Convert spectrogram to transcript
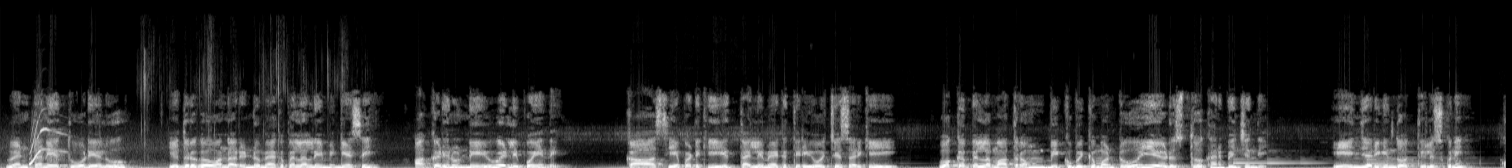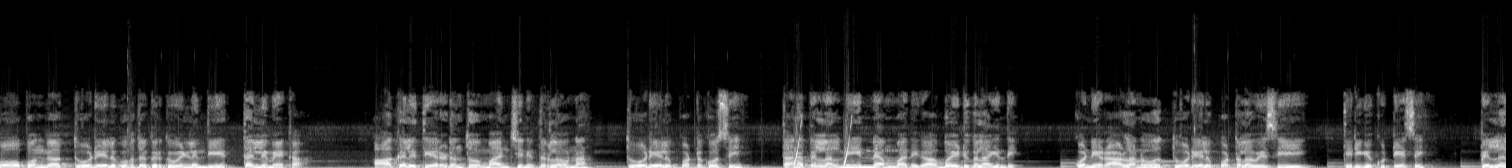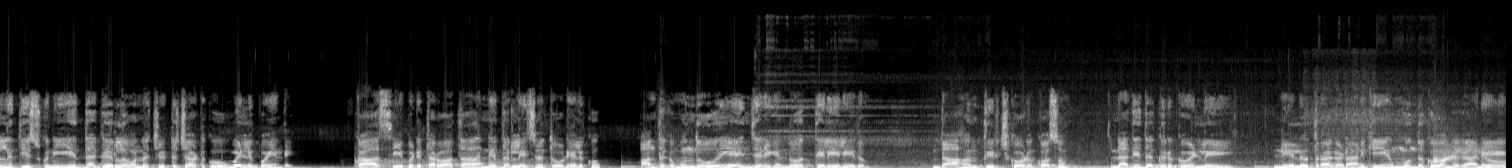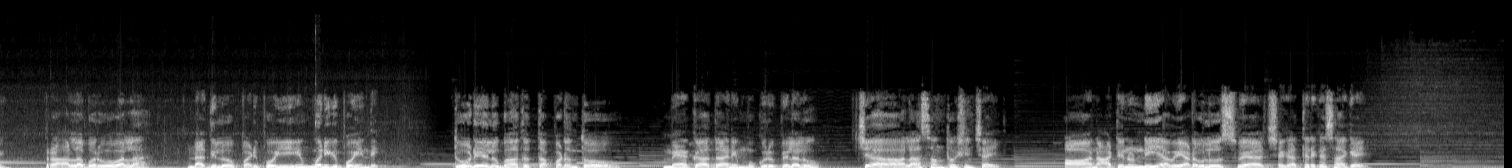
వెంటనే తోడేలు ఎదురుగా ఉన్న రెండు మేకపిల్లల్ని మింగేసి అక్కడి నుండి వెళ్ళిపోయింది కాసేపటికి తల్లి మేక తిరిగి వచ్చేసరికి ఒక్క పిల్ల మాత్రం బిక్కుబిక్కుమంటూ ఏడుస్తూ కనిపించింది. ఏం జరిగిందో తెలుసుకుని కోపంగా తోడేలు గుహ దగ్గరకు వెళ్ళింది తల్లి మేక. ఆకలి తీరడంతో మంచి నిద్రలో ఉన్న తోడేలు పొట్టకోసి తన పిల్లల్ని నెమ్మదిగా బయటకు లాగింది. కొన్ని రాళ్ళను తోడేలు పొట్టలో వేసి తిరిగి కుట్టేసి పిల్లల్ని తీసుకుని దగ్గరలో ఉన్న చెట్టు చాటుకు వెళ్ళిపోయింది కాసేపటి తర్వాత నిద్రలేచిన తోడేలుకు అంతకు ముందు ఏం జరిగిందో తెలియలేదు. దాహం తీర్చుకోవడం కోసం నది దగ్గరకు వెళ్ళి నీళ్ళు త్రాగడానికి ముందుకు వంగగానే రాళ్ళ బరువు వల్ల నదిలో పడిపోయి మునిగిపోయింది. తోడేలు బాధ తప్పడంతో మేక దాని ముగ్గురు పిల్లలు చాలా సంతోషించాయి. ఆనాటి నుండి అవి అడవులో స్వేచ్ఛగా తిరగసాగాయి.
